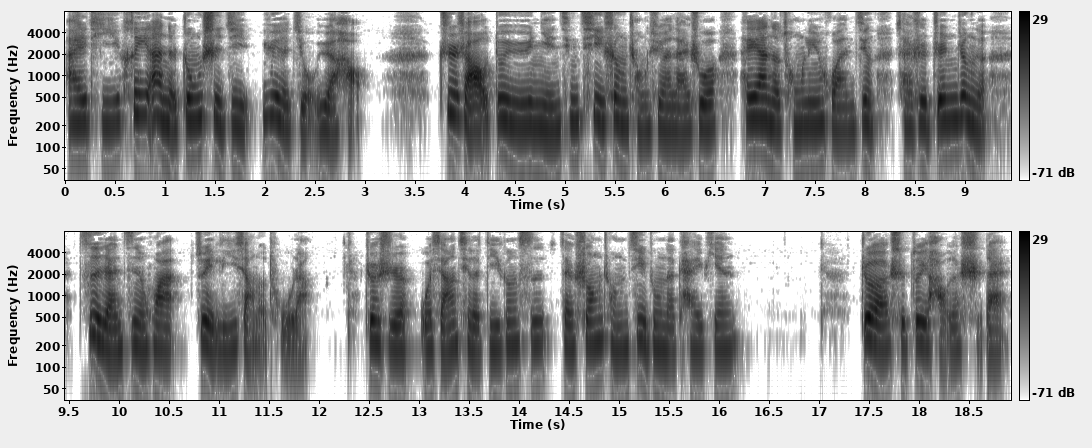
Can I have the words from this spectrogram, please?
IT 黑暗的中世纪越久越好。至少对于年轻气盛程序员来说，黑暗的丛林环境才是真正的自然进化最理想的土壤。这时，我想起了狄更斯在《双城记》中的开篇：“这是最好的时代。”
